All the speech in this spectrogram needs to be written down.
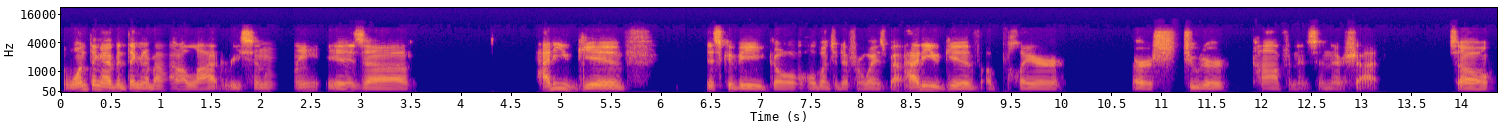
one thing I've been thinking about a lot recently is uh, how do you give this could be go a whole bunch of different ways, but how do you give a player or a shooter confidence in their shot. So,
